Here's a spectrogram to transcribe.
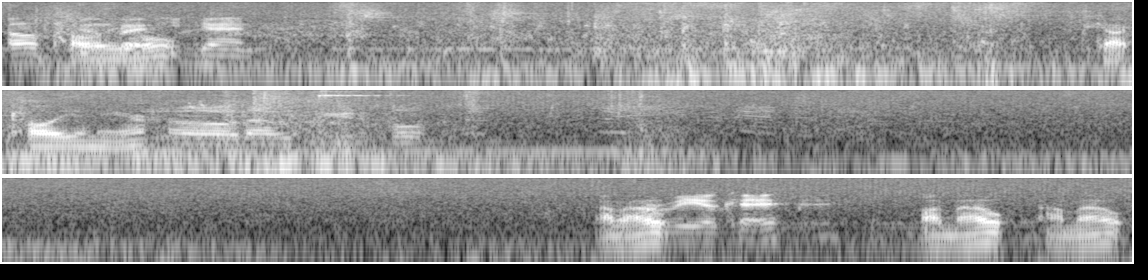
Help Ollie him if ult. you can. Got Kali in the air. Oh, that was beautiful. I'm Are out. we okay? I'm out. I'm out.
